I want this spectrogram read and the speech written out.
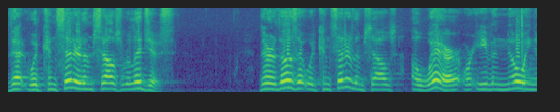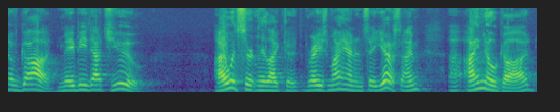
that would consider themselves religious. There are those that would consider themselves aware or even knowing of God. Maybe that's you. I would certainly like to raise my hand and say, Yes, I'm, uh, I know God.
